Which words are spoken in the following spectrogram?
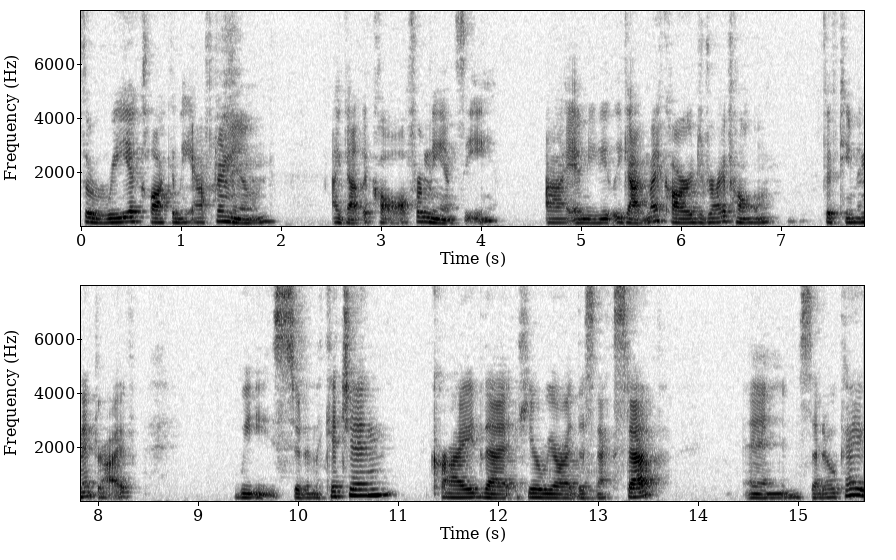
three o'clock in the afternoon. I got the call from Nancy. I immediately got in my car to drive home, 15 minute drive. We stood in the kitchen, cried that here we are at this next step, and said, okay,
